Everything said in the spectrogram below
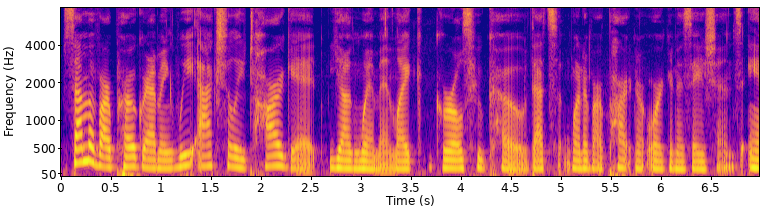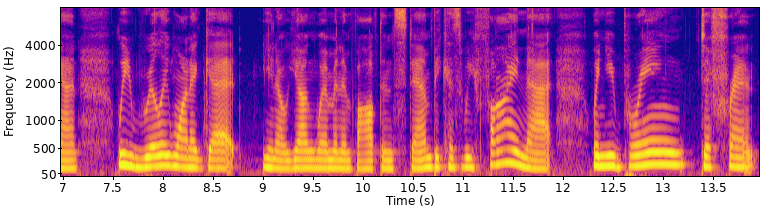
some of our programming, we actually target young women, like Girls Who Code. That's one of our partner organizations, and we really want to get you know young women involved in STEM because we find that when you bring different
